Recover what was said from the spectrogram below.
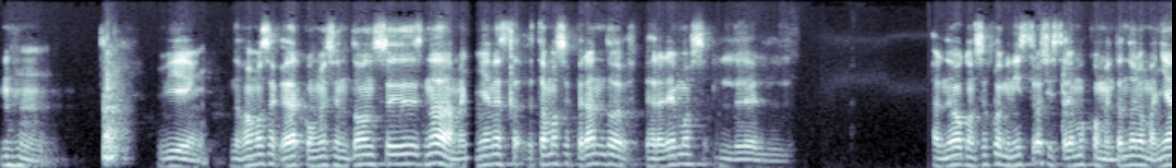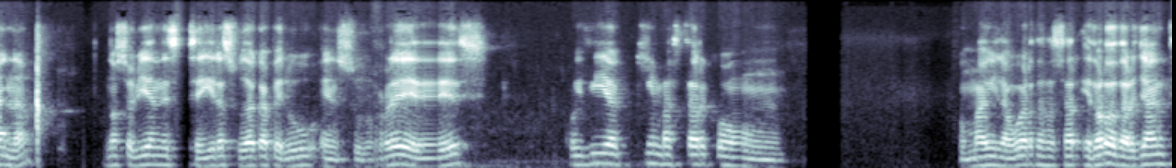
Bien, nos vamos a quedar con eso entonces. Nada, mañana estamos esperando, esperaremos el, al nuevo Consejo de Ministros y estaremos comentándolo mañana. No se olviden de seguir a Sudaca Perú en sus redes. Hoy día, ¿quién va a estar con, con Maggie La Huerta? Va a estar Eduardo Darjant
